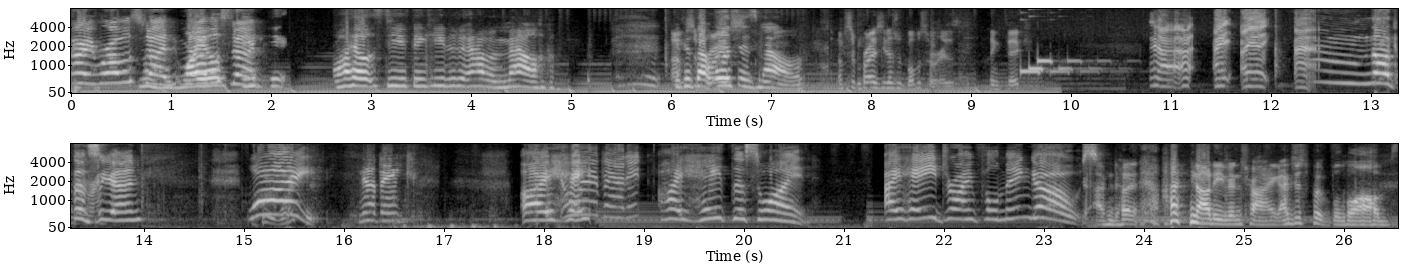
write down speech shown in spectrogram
All right, we're almost done. We're Why almost else do you done. think- why else do you think he didn't have a mouth? Because that was his mouth. I'm surprised he knows what Bulbasaur is. Think thick. Mm, not this again. Why? nothing. I Don't worry hate. about it. I hate this one. I hate drawing flamingos. I'm done. I'm not even trying. I just put blobs.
